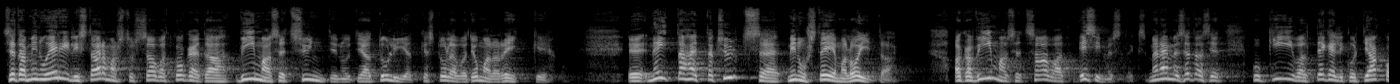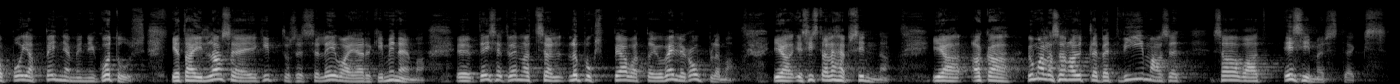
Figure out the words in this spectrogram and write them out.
seda minu erilist armastust saavad kogeda viimased sündinud ja tulijad, kes tulevad Jumala riiki. Neid tahetakse üldse minust eemal hoida aga viimased saavad esimesteks. me näeme sedasi, et kui kiivalt tegelikult Jakob hoiab Benjamini kodus ja ta ei lase Egiptusesse leiva järgi minema. teised vennad seal lõpuks peavad ta ju välja kauplema ja, ja siis ta läheb sinna. ja aga jumala sõna ütleb, et viimased saavad esimesteks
